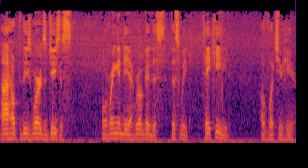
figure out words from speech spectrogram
I hope these words of Jesus will ring into you real good this, this week. Take heed of what you hear.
